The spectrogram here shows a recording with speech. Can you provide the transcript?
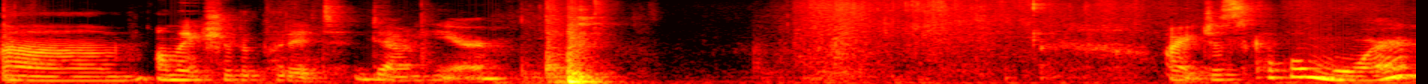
um, I'll make sure to put it down here. All right, just a couple more.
